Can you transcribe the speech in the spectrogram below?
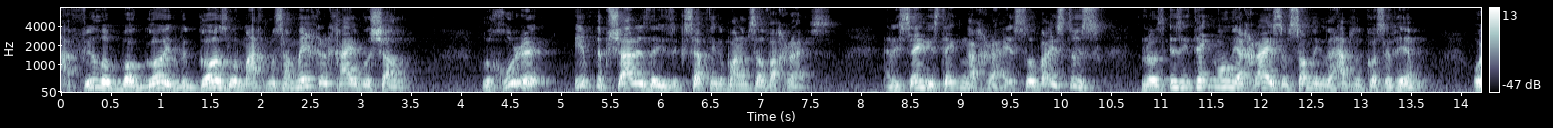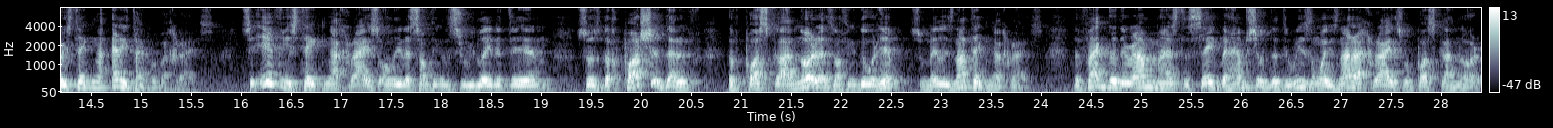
"Afilu bogoy v'goz lemachmas hamecher chayiv l'shalom." Lechura, if the pshat is that he's accepting upon himself achrayas, and he's saying he's taking achrayas, so vaistus in other words, is he taking only achrayas of something that happens because of him, or he's taking any type of achrayas? So if he's taking achrayas only that's something that's related to him, so it's the pasha that if if Pascha Nor has nothing to do with him, so Mele is not taking achrayas. The fact that the Rambam has to say behemshel that the reason why he's not achrayas for Pascha Nor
